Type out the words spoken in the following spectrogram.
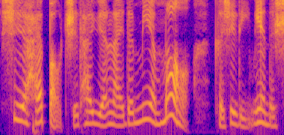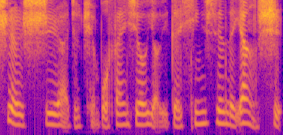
是还保持它原来的面貌，可是里面的设施啊，就全部翻修，有一个新生的样式，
